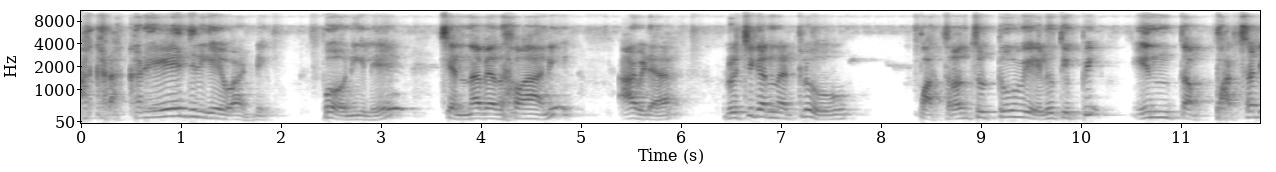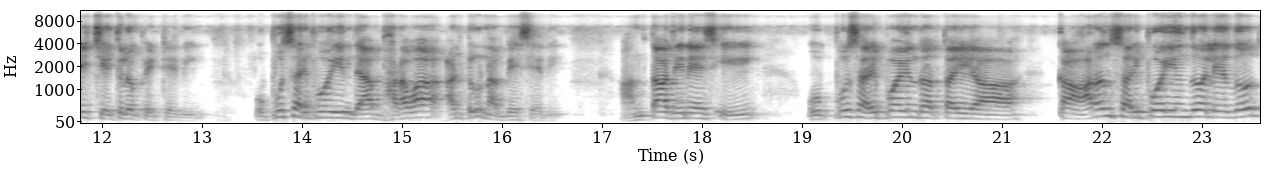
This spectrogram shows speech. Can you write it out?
అక్కడక్కడే తిరిగేవాడిని. పోనీలే చిన్న వెధవా అని ఆవిడ రుచికన్నట్లు పత్రం చుట్టూ వేలు తిప్పి ఇంత పచ్చడి చేతిలో పెట్టేది. ఉప్పు సరిపోయిందా? భడవా అంటూ నవ్వేసేది. అంతా తినేసి ఉప్పు సరిపోయిందో అత్తయ్యా? కారం సరిపోయిందో లేదో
